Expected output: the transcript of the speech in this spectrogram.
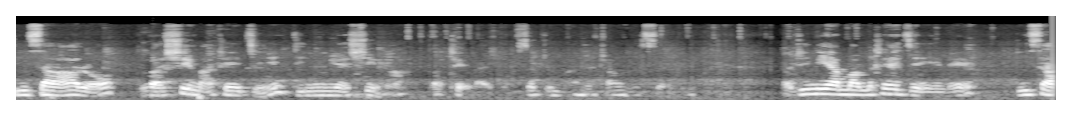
ဒီစာကတော့သူကရှေ့မှာထည့်ခြင်းဒီနည်းရဲ့ရှေ့မှာတော့ထည့်လိုက်ပေါ့ September 2020ဒီနေရာမှာမထည့်ခြင်းရင်လည်းဒီစာ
